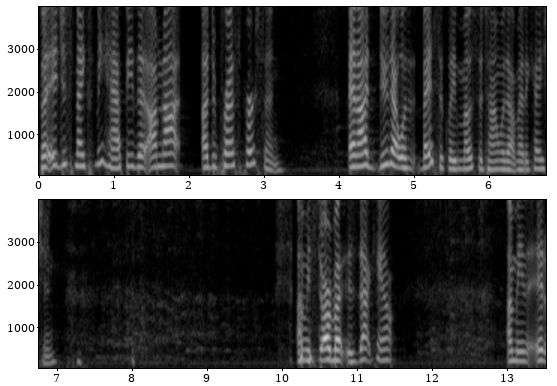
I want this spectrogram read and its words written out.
But it just makes me happy that I'm not a depressed person. And I do that with basically most of the time without medication. I mean, Starbucks, does that count? I mean, it,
